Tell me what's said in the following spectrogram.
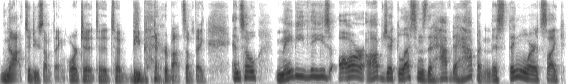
not to do something or to to to be better about something. And so maybe these are object lessons that have to happen. This thing where it's like,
